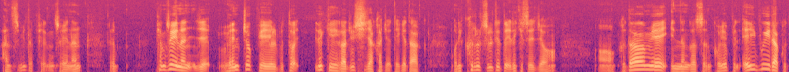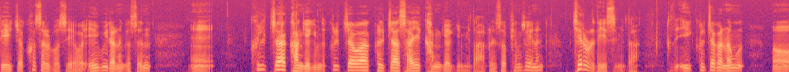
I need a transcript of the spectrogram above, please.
안 씁니다. 평소에는 평소에는 이제 왼쪽 배열부터 이렇게 해가지고 시작하죠. 되게 다 우리 글을 쓸 때도 이렇게 쓰죠. 어, 그 다음에 있는 것은 그 옆에 AV라고 되어 있죠. 커서를 보세요. AV라는 것은 에, 글자 간격입니다. 글자와 글자 사이 간격입니다. 그래서 평소에는 제로로 되어 있습니다. 그래서 이 글자가 너무 어,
